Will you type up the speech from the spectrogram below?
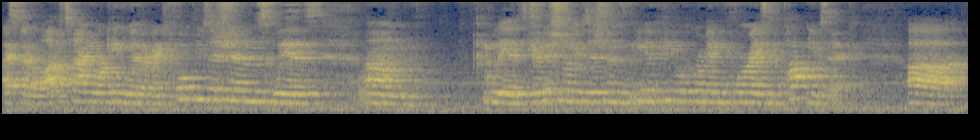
I spent a lot of time working with arranged folk musicians, with um, with traditional musicians, and even people who were making forays into pop music. Uh,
